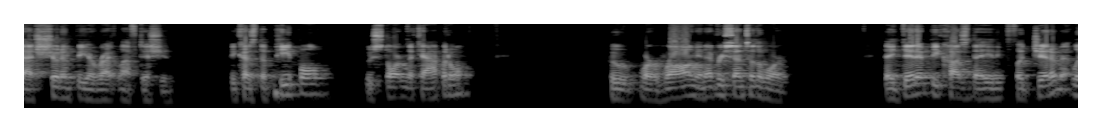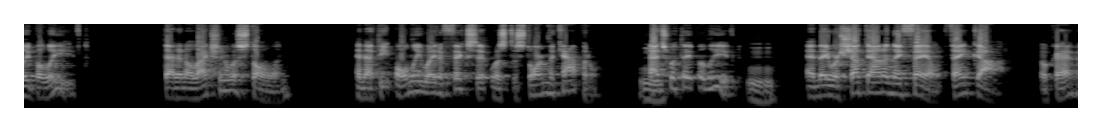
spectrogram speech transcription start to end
that shouldn't be a right left issue because the people who stormed the Capitol, who were wrong in every sense of the word, they did it because they legitimately believed that an election was stolen and that the only way to fix it was to storm the Capitol. Mm-hmm. That's what they believed. Mm-hmm. And they were shut down and they failed. Thank God. Okay.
